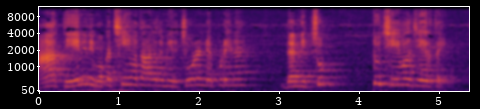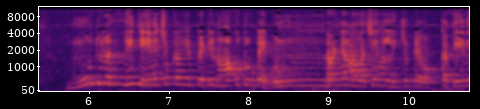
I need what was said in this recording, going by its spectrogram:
ఆ తేనెని ఒక చీమ తాగదు. మీరు చూడండి ఎప్పుడైనా దాన్ని చుట్టూ చీమలు చేరుతాయి. మూతులన్నీ తేనె చుక్కవి పెట్టి నాకుతుంటాయి. గుండ్రంగా నల్ల చీమలు నించుంటాయి ఒక్క తేనె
